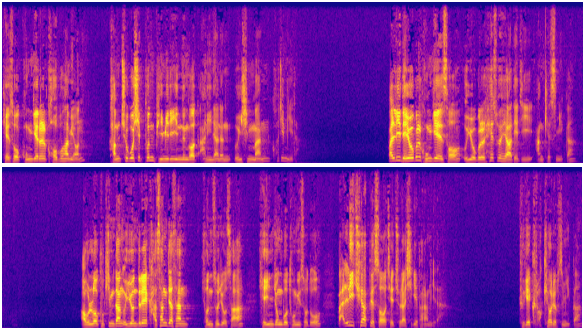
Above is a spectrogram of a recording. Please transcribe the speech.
계속 공개를 거부하면 감추고 싶은 비밀이 있는 것 아니냐는 의심만 커집니다. 빨리 내역을 공개해서 의혹을 해소해야 되지 않겠습니까? 아울러 국힘당 의원들의 가상자산 전수조사, 개인정보 동의서도 빨리 취합해서 제출하시기 바랍니다. 그게 그렇게 어렵습니까?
